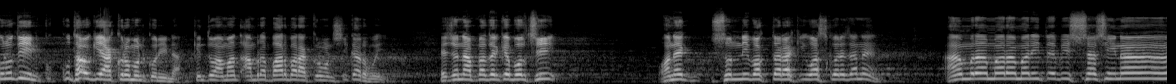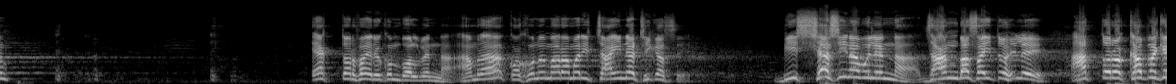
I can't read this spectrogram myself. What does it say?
কোনোদিন কোথাও গিয়ে আক্রমণ করি না, কিন্তু আমার আমরা বারবার আক্রমণ শিকার হই। এজন্য আপনাদেরকে বলছি, অনেক সুন্নি বক্তারা কি ওয়াজ করে জানেন? আমরা মারামারিতে বিশ্বাসী না। একতরফা এরকম বলবেন না। আমরা কখনো মারামারি চাই না, ঠিক আছে। বিশ্বাসী না বলেন না। যান বাঁচাইতে হইলে আত্মরক্ষা আপনাকে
